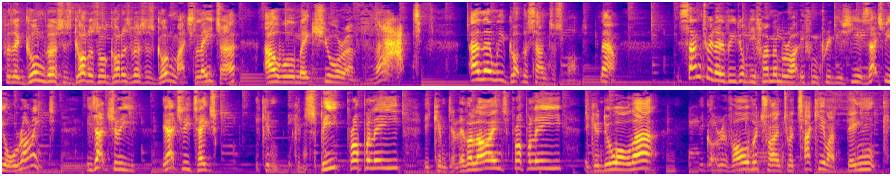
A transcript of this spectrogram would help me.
for the gun versus Godderz or Godderz versus gun match later. I will make sure of that. And then we've got the Santa spot. Now, Santa in OVW, if I remember rightly from previous years, is actually all right. He's actually he actually takes he can he can speak properly, he can deliver lines properly, he can do all that. He got a revolver trying to attack him, I think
